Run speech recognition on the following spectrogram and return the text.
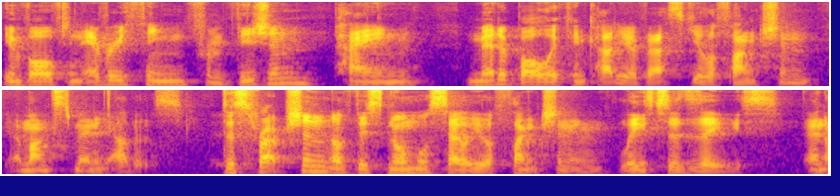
involved in everything from vision, pain, metabolic and cardiovascular function, amongst many others. Disruption of this normal cellular functioning leads to disease, and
